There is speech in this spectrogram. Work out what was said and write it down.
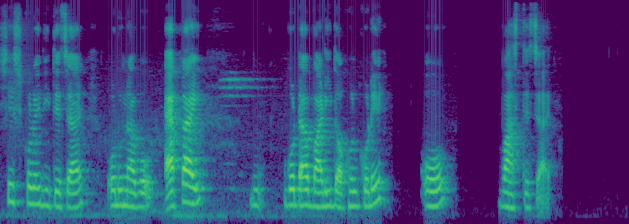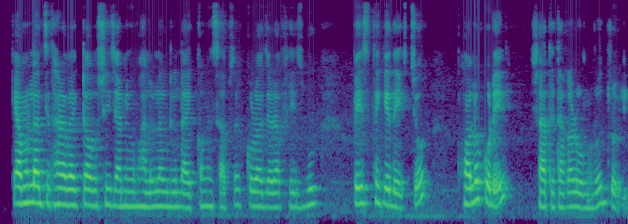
শেষ করে দিতে চায় অরুণাব। একাই গোটা বাড়ি দখল করে ও বাঁচতে চায়। কেমন লাগছে ধারাবাহিকটা অবশ্যই জানিও। ভালো লাগলে লাইক কমেন্ট সাবস্ক্রাইব করা। যারা ফেসবুক পেজ থেকে দেখছ ফলো করে সাথে থাকার অনুরোধ রইল।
